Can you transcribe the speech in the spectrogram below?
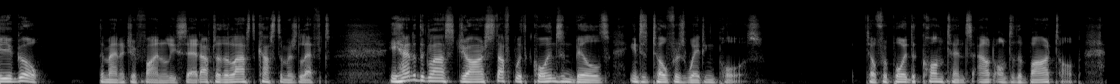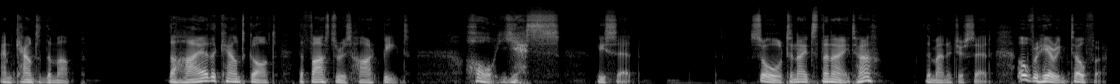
you go, the manager finally said after the last customers left. He handed the glass jar stuffed with coins and bills into Topher's waiting paws. Topher poured the contents out onto the bar top and counted them up. The higher the count got, the faster his heart beat. Oh, yes, he said. So, tonight's the night, huh? The manager said, overhearing Topher.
